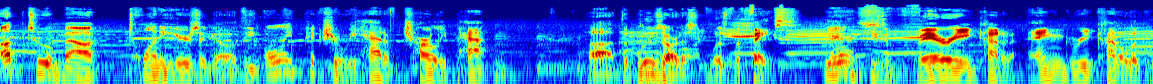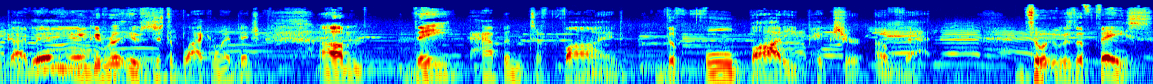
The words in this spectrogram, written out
up to about 20 years ago, the only picture we had of Charlie Patton, uh, the blues artist, was the face. Yes. He's a very kind of angry, kind of looking guy, but Yeah, yeah. you could really, it was just a black and white picture. Um, they happened to find the full body picture of that. So it was the face,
